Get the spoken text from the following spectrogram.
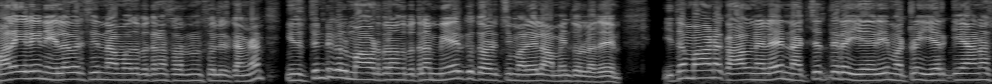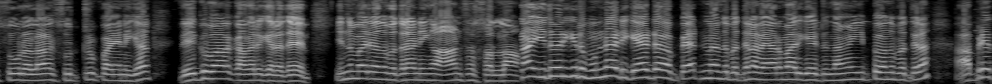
மலைகளின் இளவரசின்னு நாம் வந்து பார்த்தீங்கன்னா சொல்லணும்னு சொல்லியிருக்காங்க. இது திண்டுக்கல் மாவட்டத்தில் வந்து பார்த்தீங்கன்னா மேற்கு தொடர்ச்சி மலையில் அமைந்துள்ளது. இதமான காலநிலை நட்சத்திர ஏரி மற்றும் இயற்கையான சூழலால் சுற்றுப்பயணிகள் வெகுவாக கவர்கிறது. இந்த மாதிரி வந்து பார்த்தீங்கன்னா நீங்கள் ஆன்சர் சொல்லலாம். ஆனால் இது வரைக்கும் முன்னாடி கேட்ட பேட்டர்ன் வந்து பார்த்தீங்கன்னா வேறு மாதிரி கேட்டிருந்தாங்க. இப்போ வந்து பார்த்தீங்கன்னா அப்படியே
